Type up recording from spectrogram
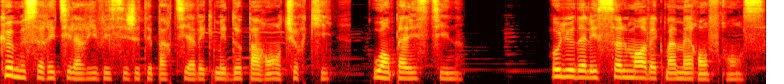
Que me serait-il arrivé si j'étais partie avec mes deux parents en Turquie ou en Palestine, au lieu d'aller seulement avec ma mère en France?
